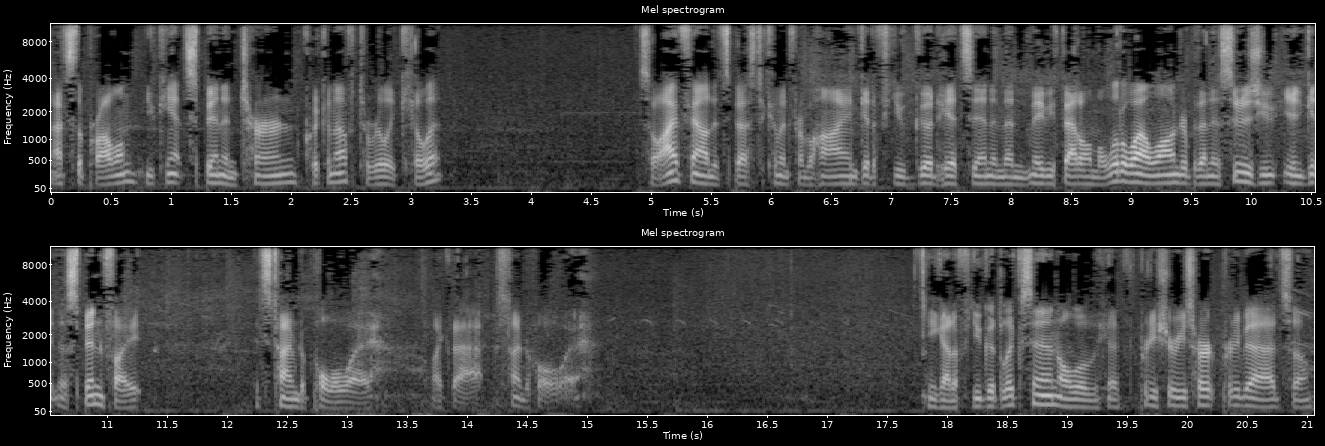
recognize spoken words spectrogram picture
That's the problem. You can't spin and turn quick enough to really kill it. So I found it's best to come in from behind, get a few good hits in, and then maybe battle them a little while longer. But then as soon as you, you get in a spin fight, it's time to pull away, like that. It's time to pull away. He got a few good licks in, although I'm pretty sure he's hurt pretty bad. So.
